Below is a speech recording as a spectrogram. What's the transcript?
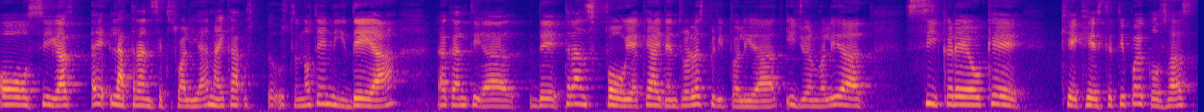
o sigas eh, la transexualidad, Maika, usted, no tiene ni idea la cantidad de transfobia que hay dentro de la espiritualidad y yo en realidad sí creo que, que, este tipo de cosas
